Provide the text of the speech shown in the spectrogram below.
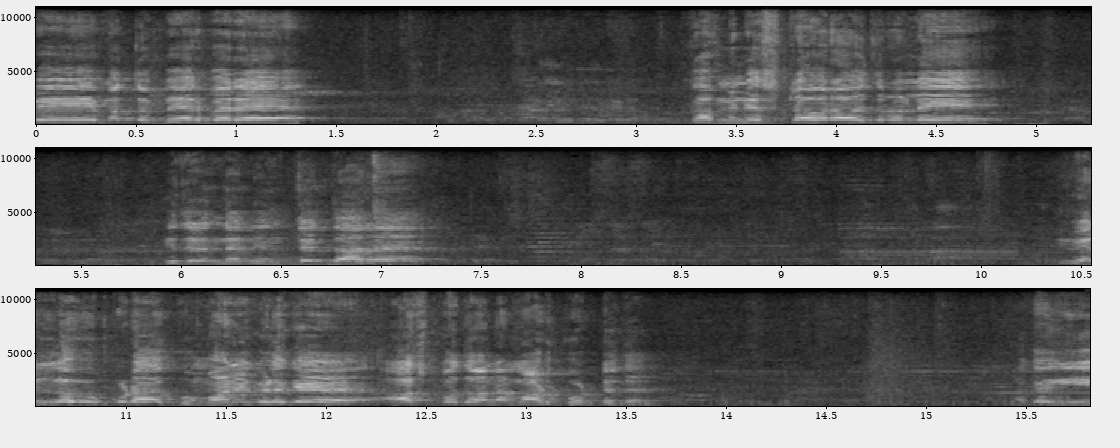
ಪಿ ಮತ್ತು ಬೇರೆ ಬೇರೆ ಕಮ್ಯುನಿಸ್ಟ್ ಅವರ ಇದರಲ್ಲಿ ಇದರಿಂದ ನಿಂತಿದ್ದಾರೆ. ಇವೆಲ್ಲವೂ ಕೂಡ ಗುಮಾನಿಗಳಿಗೆ ಆಸ್ಪದವನ್ನು ಮಾಡಿಕೊಟ್ಟಿದೆ. ಹಾಗಾಗಿ ಈ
